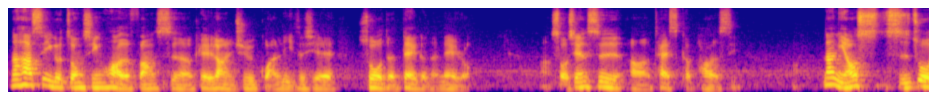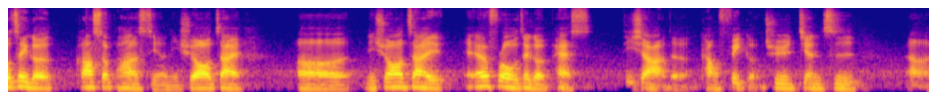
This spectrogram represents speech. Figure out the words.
那它是一个中心化的方式呢，可以让你去管理这些所有的 DAG 的内容。啊，首先是呃 task policy，那你要实实做这个 cluster policy 呢，你需要在呃你需要在 Airflow 这个 path。底下的 config 去建置呃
